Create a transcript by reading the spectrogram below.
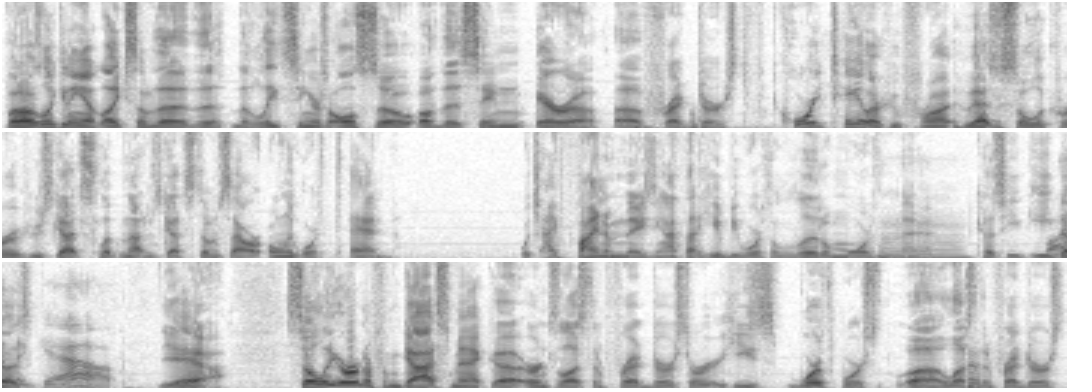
but I was looking at like some of the, the, the lead singers also of the same era of Fred Durst. Corey Taylor, who front who has a solo career, who's got Slipknot, who's got Stone Sour, only worth ten, which I find amazing. I thought he'd be worth a little more than that because he, he Why does. the gap? Yeah. Sully Erna from Godsmack uh, earns less than Fred Durst, or he's worth worse, uh, less than Fred Durst.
